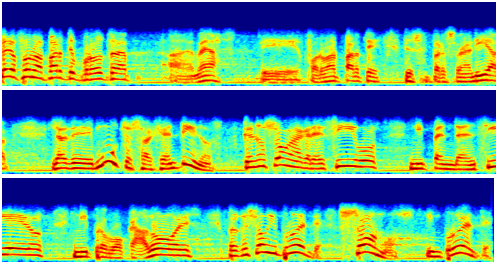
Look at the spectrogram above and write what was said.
Pero forma parte, por otra, además de formar parte de su personalidad, la de muchos argentinos, que no son agresivos, ni pendencieros, ni provocadores, pero que son imprudentes. Somos imprudentes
